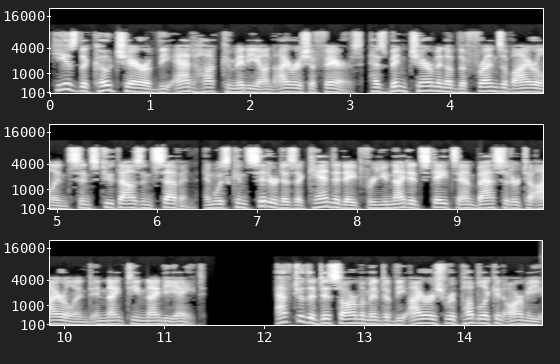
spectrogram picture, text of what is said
He is the co-chair of the Ad Hoc Committee on Irish Affairs, has been chairman of the Friends of Ireland since 2007, and was considered as a candidate for United States Ambassador to Ireland in 1998. After the disarmament of the Irish Republican Army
